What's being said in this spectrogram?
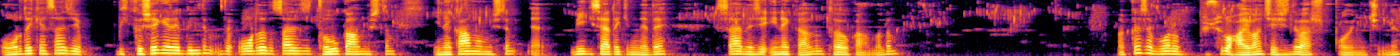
Oradayken sadece bir kışa gelebildim ve orada da sadece tavuk almıştım. İnek almamıştım. Yani bilgisayardakinde de sadece inek aldım, tavuk almadım. Arkadaşlar bu arada bir sürü hayvan çeşidi var oyunun içinde.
